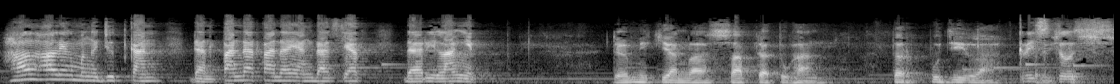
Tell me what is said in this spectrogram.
hal-hal yang mengejutkan dan tanda-tanda yang dahsyat dari langit. Demikianlah sabda Tuhan. Terpujilah Kristus.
